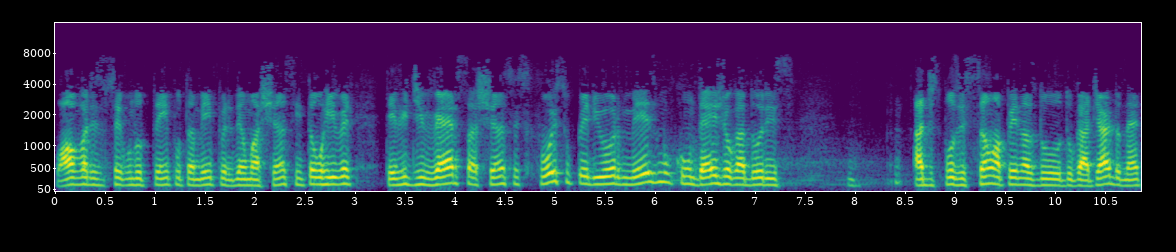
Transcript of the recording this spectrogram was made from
O Álvares, no segundo tempo, também perdeu uma chance. Então, o River teve diversas chances, foi superior mesmo com 10 jogadores à disposição apenas do, do Gadiardo, né?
